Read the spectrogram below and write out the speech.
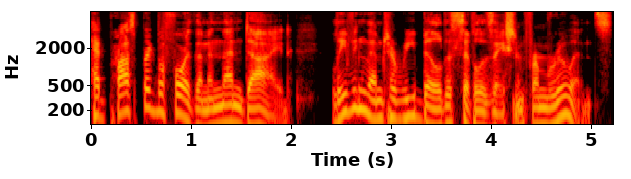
had prospered before them and then died, leaving them to rebuild a civilization from ruins.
